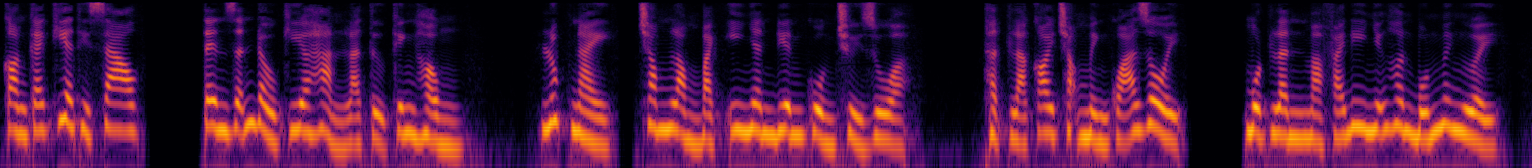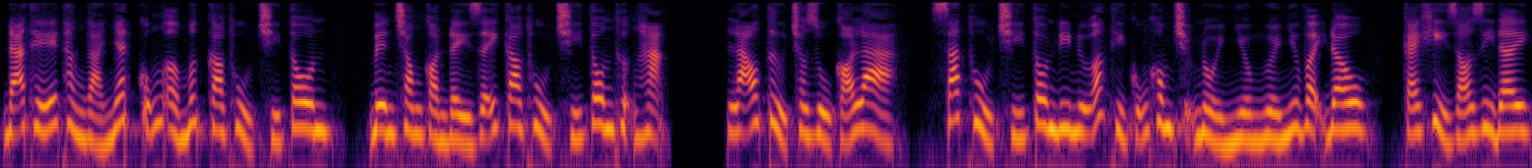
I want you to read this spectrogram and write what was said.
còn cái kia thì sao? Tên dẫn đầu kia hẳn là tử kinh hồng. Lúc này, trong lòng bạch y nhân điên cuồng chửi rủa. Thật là coi trọng mình quá rồi. Một lần mà phái đi những hơn 40 người, đã thế thằng gà nhất cũng ở mức cao thủ trí tôn, bên trong còn đầy dãy cao thủ trí tôn thượng hạng. Lão tử cho dù có là, sát thủ trí tôn đi nữa thì cũng không chịu nổi nhiều người như vậy đâu, cái khỉ gió gì đây?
